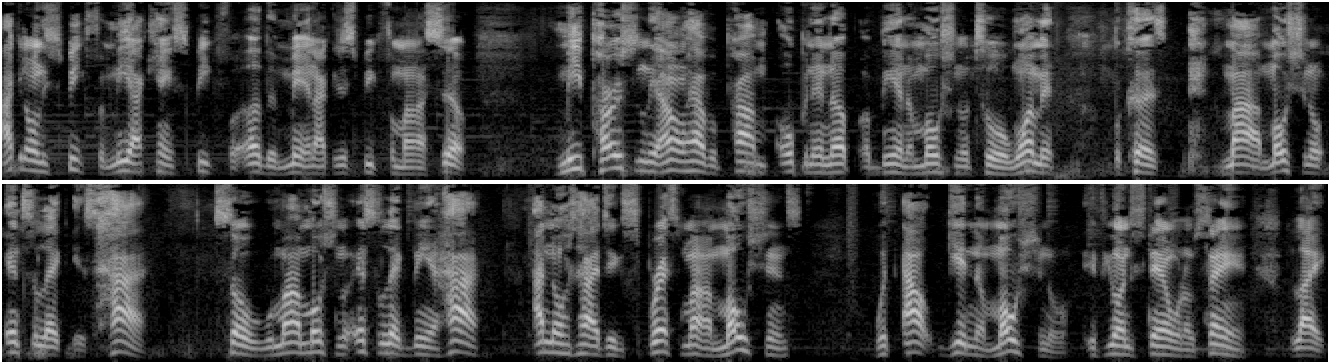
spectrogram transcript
I can only speak for me. I can't speak for other men. I can just speak for myself. Me personally, I don't have a problem opening up or being emotional to a woman because my emotional intellect is high. So with my emotional intellect being high, I know how to express my emotions without getting emotional. If you understand what I'm saying, like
